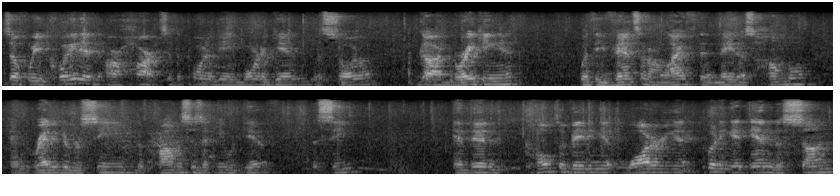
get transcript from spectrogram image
So if we equated our hearts at the point of being born again with soil, God breaking it with events in our life that made us humble and ready to receive the promises that He would give, the seed, and then cultivating it, watering it, putting it in the sun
